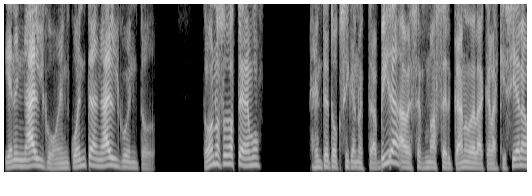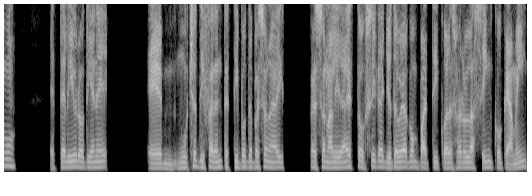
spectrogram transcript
tienen algo, encuentran algo en todo. Todos nosotros tenemos gente tóxica en nuestras vidas, a veces más cercano de la que las quisiéramos. Este libro tiene eh, muchos diferentes tipos de personalidades, tóxicas. Yo te voy a compartir cuáles fueron las cinco que a mí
